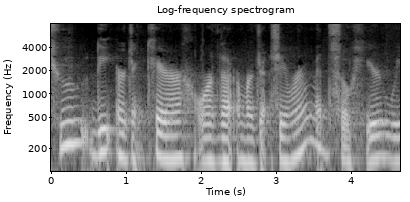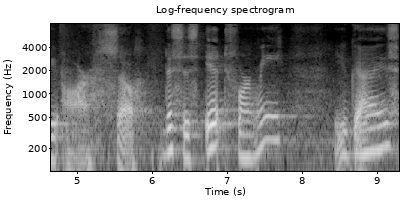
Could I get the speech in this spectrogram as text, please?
to the urgent care or the emergency room, and so here we are. So this is it for me, you guys.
